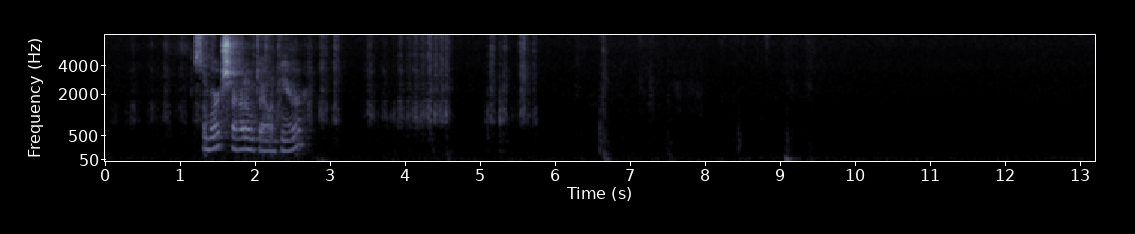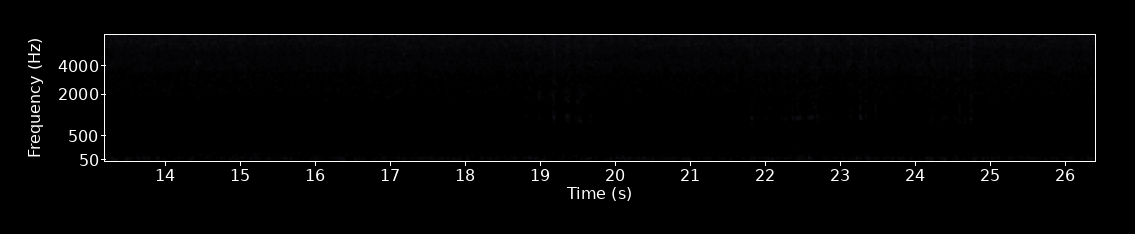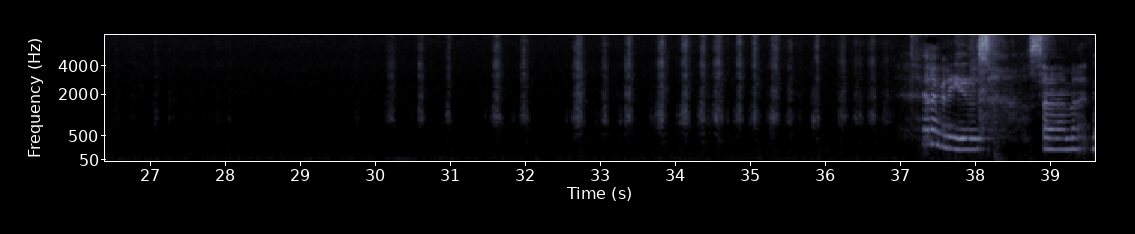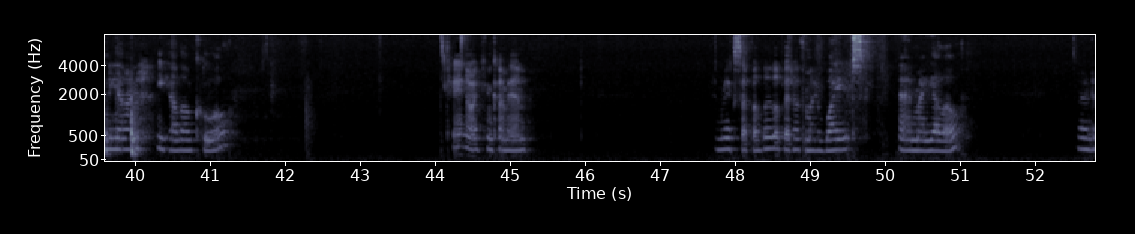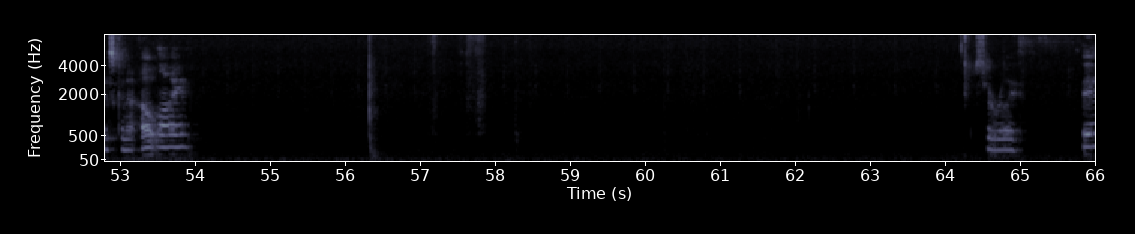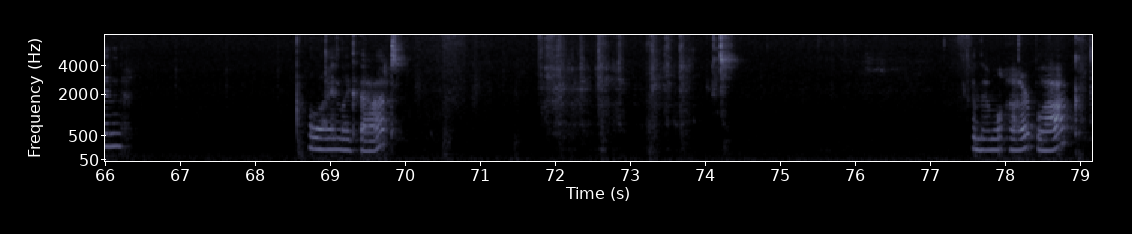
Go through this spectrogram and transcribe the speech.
some more shadow down here. And I'm going to use some neon yellow cool. Okay, now I can come in and mix up a little bit of my white and my yellow. I'm just going to outline just a really thin line like that. And then we'll add our black.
